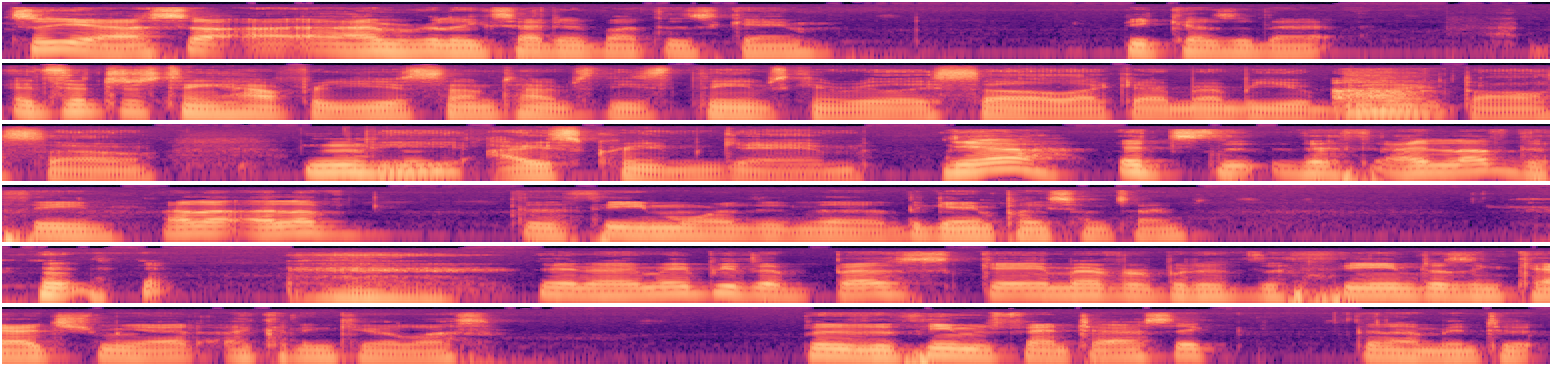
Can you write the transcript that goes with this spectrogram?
So yeah, so I, I'm really excited about this game because of that. It's interesting how for you sometimes these themes can really sell. Like I remember you backed also the ice cream game. Yeah, it's the, the I love the theme. I, lo- I love the theme more than the, the gameplay sometimes. you know, it may be the best game ever, but if the theme doesn't catch me, I, I couldn't care less. But if the theme is fantastic, then I'm into it.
